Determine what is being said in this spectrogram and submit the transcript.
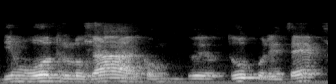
de um outro lugar, como do YouTube, por exemplo.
